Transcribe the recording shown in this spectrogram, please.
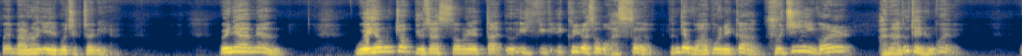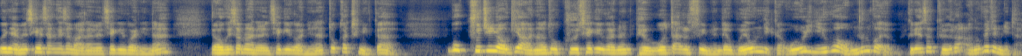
거의 망하기 일보 직전이에요. 왜냐하면 외형적 유사성에 따, 이끌려서 왔어요. 근데 와 보니까 굳이 이걸 안 와도 되는 거예요. 왜냐하면 세상에서 말하는 세계관이나 여기서 말하는 세계관이나 똑같으니까 뭐 굳이 여기 안 와도 그 세계관은 배우고 따를 수 있는데 왜 옵니까? 올 이유가 없는 거예요. 그래서 교회를 안 오게 됩니다.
